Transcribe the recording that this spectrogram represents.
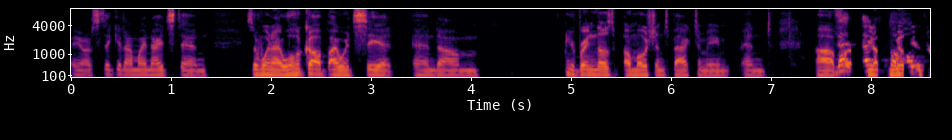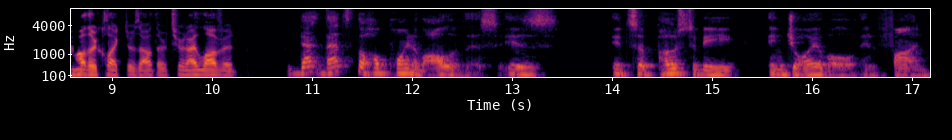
you know stick it on my nightstand. So when I woke up, I would see it, and um, you bring those emotions back to me. And uh, that, for you know, millions whole- of other collectors out there too, and I love it that that's the whole point of all of this is it's supposed to be enjoyable and fun.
